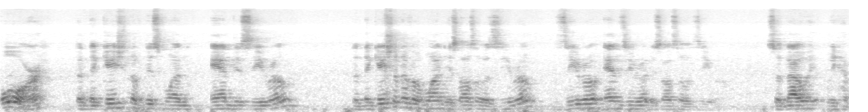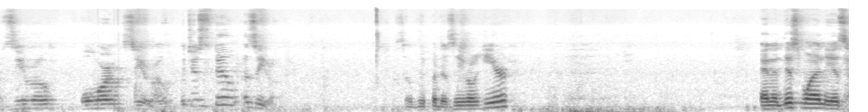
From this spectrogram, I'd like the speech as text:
Or the negation of this one and this zero, the negation of a one is also a zero, zero and zero is also a zero. So now we have zero or zero, which is still a zero. So we put a zero here. And then this one is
